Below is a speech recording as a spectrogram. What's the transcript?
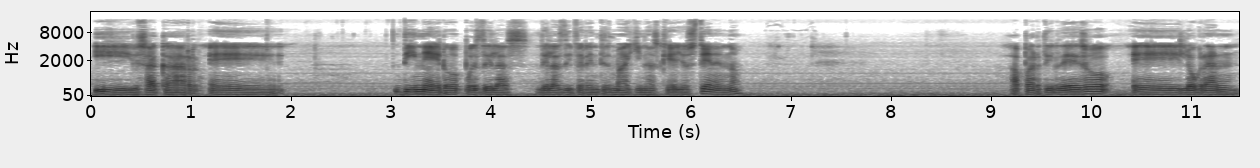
y sacar eh, dinero pues de las de las diferentes máquinas que ellos tienen no a partir de eso eh, logran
